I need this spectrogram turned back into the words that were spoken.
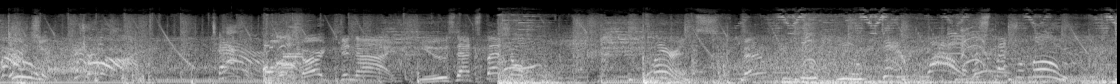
Gotcha! Come on! Tackle. Charge denied. Use that special. Clarence. Better. You down! Wow, a special move.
